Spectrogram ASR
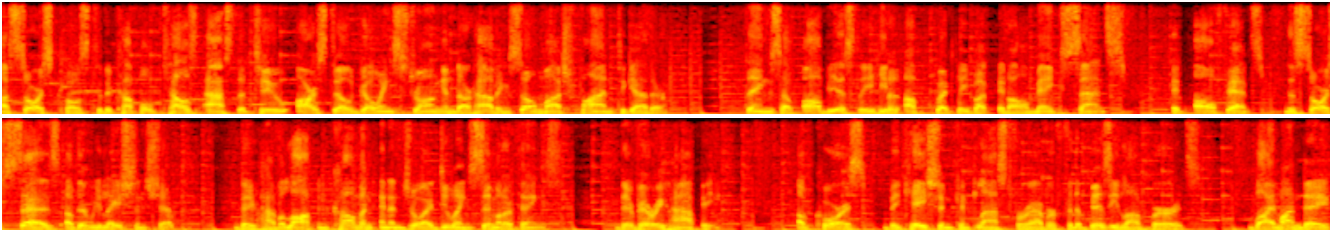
A source close to the couple tells us the two are still going strong and are having so much fun together. Things have obviously heated up quickly but it all makes sense. It all fits, the source says of their relationship. They have a lot in common and enjoy doing similar things. They're very happy. Of course, vacation can't last forever for the busy lovebirds. By Monday,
